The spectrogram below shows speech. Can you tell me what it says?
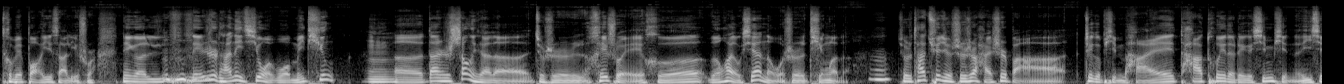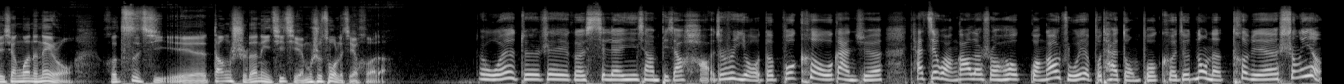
特别不好意思啊，李叔，那个 那日坛那期我我没听，嗯呃，但是剩下的就是黑水和文化有限的，我是听了的，嗯，就是它确确实实还是把这个品牌它推的这个新品的一些相关的内容和自己当时的那期节目是做了结合的。对，我也对这个系列印象比较好。就是有的播客，我感觉他接广告的时候，广告主也不太懂播客，就弄得特别生硬，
